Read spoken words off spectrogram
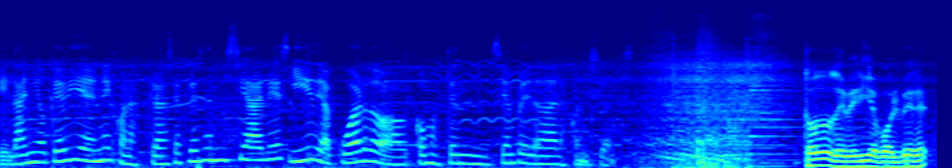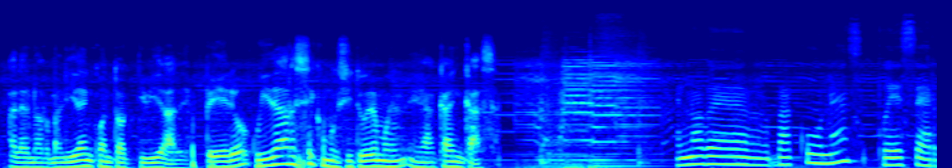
el año que viene con las clases presenciales y de acuerdo a cómo estén siempre dadas las condiciones. Todo debería volver a la normalidad en cuanto a actividades, pero cuidarse como si estuviéramos eh, acá en casa. Al no haber vacunas puede ser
